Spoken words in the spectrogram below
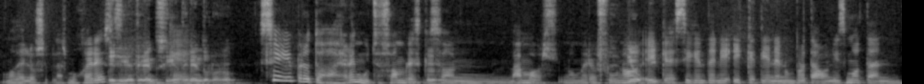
modelos las mujeres. Y siguen, teniendo, siguen que- teniéndolo, ¿no? Sí, pero todavía hay muchos hombres que son, vamos, números uno Yo- y, y- que siguen y que tienen un protagonismo tan,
